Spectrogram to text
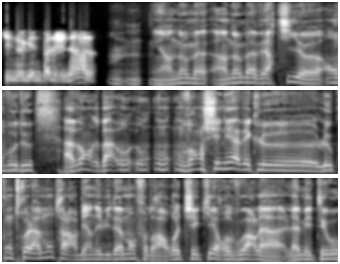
qu'il ne gagne pas le général. Mm, mm. Et un homme, un homme averti euh, en vaut deux. Avant, bah, on, on, va enchaîner avec le, le contre-la-montre. Alors bien évidemment, faudra rechecker, revoir la, la météo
